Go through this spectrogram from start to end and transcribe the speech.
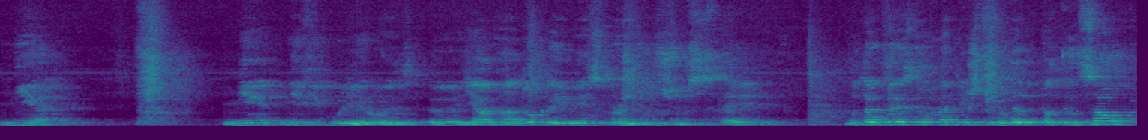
не, не, не фигурирует э, явно, а только имеется в промежуточном состоянии. Ну тогда, если вы напишете вот этот потенциал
